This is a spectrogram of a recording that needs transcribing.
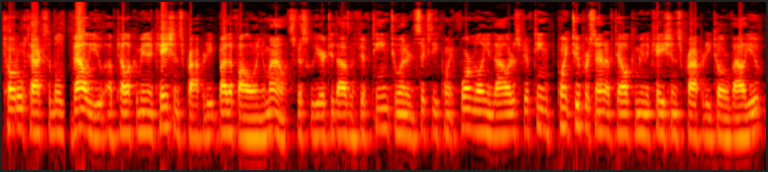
total taxable value of telecommunications property by the following amounts. Fiscal year 2015, $260.4 million, 15.2% of telecommunications property total value.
